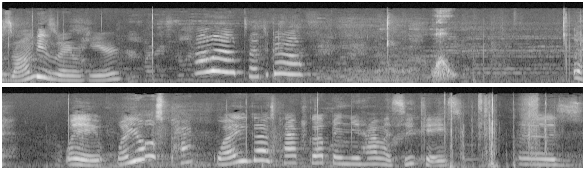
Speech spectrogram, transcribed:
zombies over here. Oh, well, time to go. Wait, why you guys pack? Why you guys pack up and you have a suitcase? Cause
